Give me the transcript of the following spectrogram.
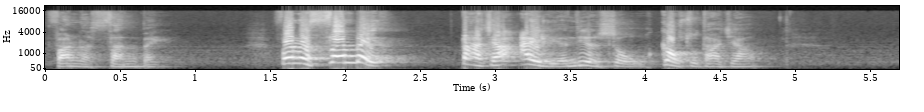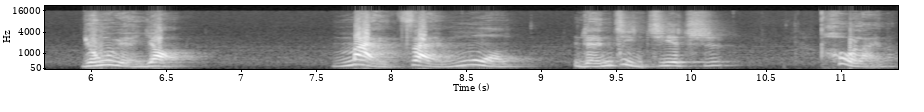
翻了三倍，翻了三倍。大家爱连电的时候，我告诉大家，永远要卖在莫人尽皆知。后来呢，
